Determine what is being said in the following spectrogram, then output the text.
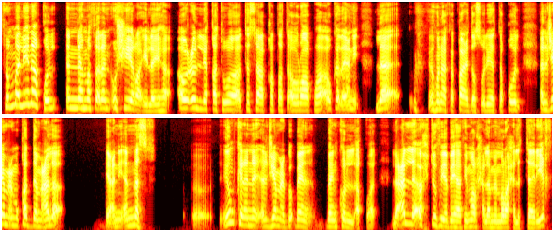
ثم لنقل أنه مثلا أشير إليها أو علقت وتساقطت أوراقها أو كذا. يعني لا هناك قاعدة أصولية تقول الجمع مقدم على يعني النسخ. يمكن أن الجمع بين بين كل الأقوال. لعل أحتفي بها في مرحلة من مراحل التاريخ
